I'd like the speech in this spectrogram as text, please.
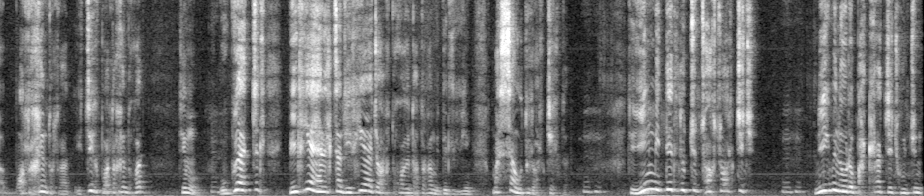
болгохын тулгаад эцэг болгохын тухайд тийм үү үгүй ажил бэлгийн харилцаанд хэрхэн яаж орох тухайг тодорхой мэдээллийг маш сайн өгдөл болчих л та. Тэгээ энэ мэдээллүүд чинь цогц болж ич нийгэм нь өөрөө баталгааж ич хүн чинь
